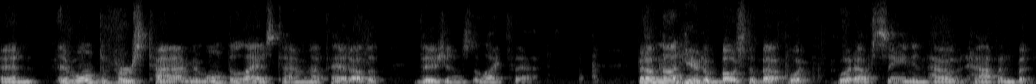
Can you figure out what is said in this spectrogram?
And it won't the first time, it won't the last time. I've had other visions like that. But I'm not here to boast about what, what I've seen and how it happened, but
